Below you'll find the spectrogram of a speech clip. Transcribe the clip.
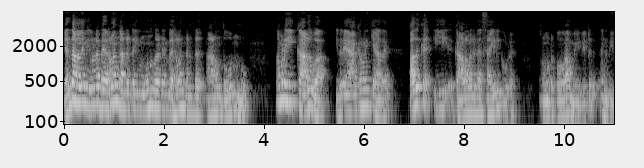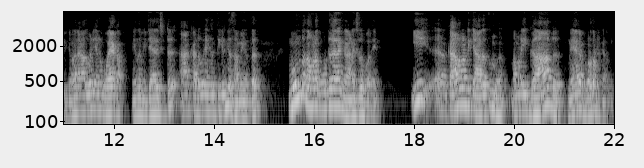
എന്താണെങ്കിലും ഇവരുടെ ബഹളം കണ്ടിട്ട് ഈ മൂന്ന് പേരുടെയും ബഹളം കണ്ടിട്ട് ആണെന്ന് തോന്നുന്നു. നമ്മുടെ ഈ കടുവ ഇവരെ ആക്രമിക്കാതെ പതുക്കെ ഈ കാളവനുടെ സൈഡിൽ കൂടെ അങ്ങോട്ട് പോകാൻ വേണ്ടിയിട്ട് അങ്ങ് തിരിഞ്ഞു. അങ്ങനെ അതുവഴി അങ്ങ് പോയേക്കാം എന്ന് വിചാരിച്ചിട്ട് ആ കടുവ അങ്ങ് തിരിഞ്ഞ സമയത്ത് മുമ്പ് നമ്മുടെ കൂട്ടുകാരൻ കാണിച്ചതുപോലെ ഈ കാളവണ്ടിക്ക് അകത്തുനിന്ന് നമ്മുടെ ഈ ഗാർഡ് നേരെ പുറത്തോട്ട് ഇറങ്ങി.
